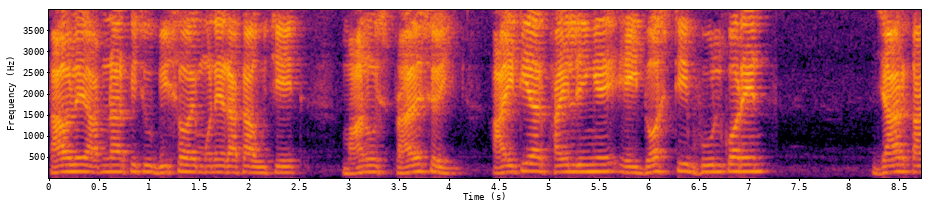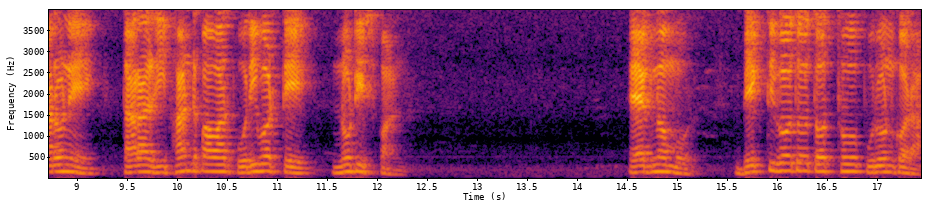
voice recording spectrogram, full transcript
তাহলে আপনার কিছু বিষয় মনে রাখা উচিত। মানুষ প্রায়শই আইটিআর ফাইলিংয়ে এই দশটি ভুল করেন, যার কারণে তারা রিফান্ড পাওয়ার পরিবর্তে নোটিশ পান। এক নম্বর, ব্যক্তিগত তথ্য পূরণ করা।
